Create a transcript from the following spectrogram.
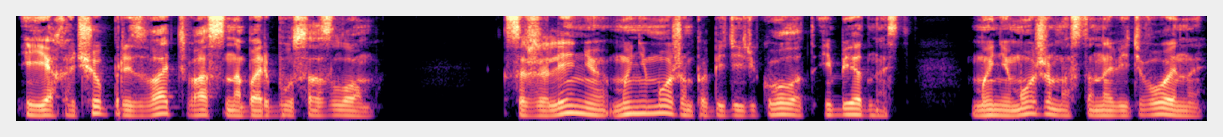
И я хочу призвать вас на борьбу со злом. К сожалению, мы не можем победить голод и бедность. Мы не можем остановить войны.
